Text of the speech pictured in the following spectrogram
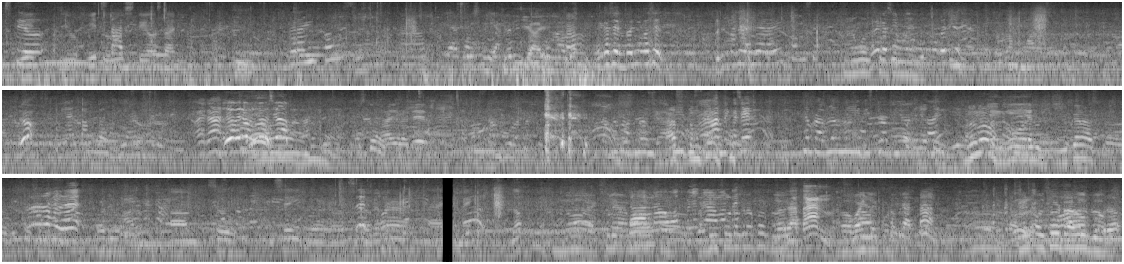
still. We, you, we do study. still study. Where are you from? Uh, we are from India. And where are you from? sir? No problem. We disturb your time. No, no, no. Can ask. Uh, Um, so you say you're a photographer and make vlog? no, actually, I'm a wedding photographer, plus uh, wildlife photographer. And also travel blogger.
